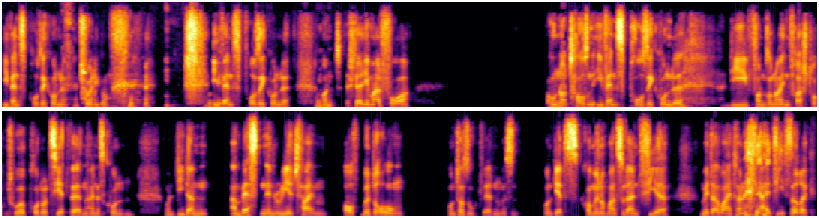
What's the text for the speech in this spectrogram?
Events pro Sekunde, Entschuldigung. Okay. Events pro Sekunde. Und stell dir mal vor, 100.000 Events pro Sekunde, die von so einer Infrastruktur produziert werden eines Kunden und die dann am besten in Realtime auf Bedrohung untersucht werden müssen. Und jetzt kommen wir nochmal zu deinen vier Mitarbeitern in der IT zurück.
